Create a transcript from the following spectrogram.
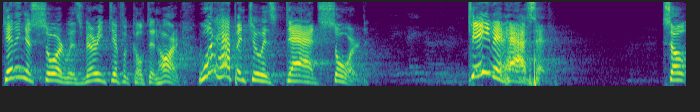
Getting a sword was very difficult and hard. What happened to his dad's sword? David has it. So,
